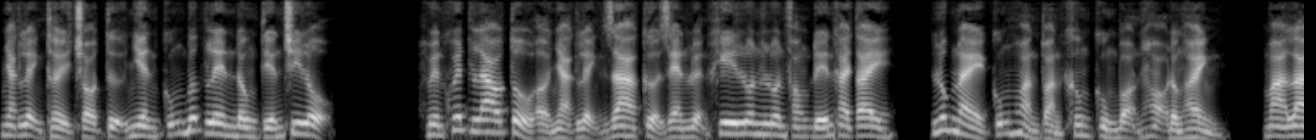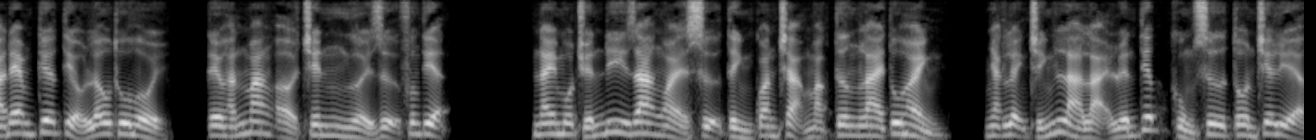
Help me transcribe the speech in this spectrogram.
nhạc lệnh thầy trò tự nhiên cũng bước lên đông tiến chi lộ. Huyền khuyết lao tổ ở nhạc lệnh ra cửa rèn luyện khi luôn luôn phóng đến khai tay, lúc này cũng hoàn toàn không cùng bọn họ đồng hành, mà là đem kia tiểu lâu thu hồi, đều hắn mang ở trên người dự phương tiện. Nay một chuyến đi ra ngoài sự tình quan trọng mặc tương lai tu hành, nhạc lệnh chính là lại luyến tiếp cùng sư tôn chia lịa,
